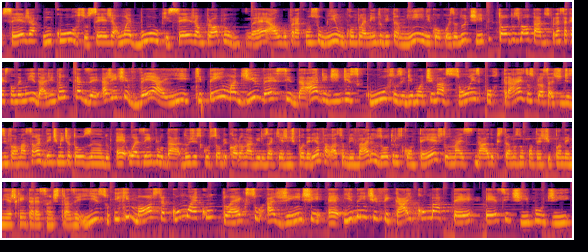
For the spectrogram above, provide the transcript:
seja um curso, seja um e-book, seja um próprio, né, algo para consumir, um complemento vitamínico ou coisa do tipo, todos voltados para essa questão da imunidade. Então, quer dizer, a gente vê aí que tem uma diversidade de discursos e de motivações por trás dos processos de desinformação. Evidentemente, eu estou usando é, o exemplo da, do discurso sobre coronavírus aqui. A gente poderia falar sobre vários outros contextos, mas dado que estamos num contexto de pandemia, acho que é interessante trazer isso e que mostra como é complexo a gente é, identificar e combater esse tipo de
